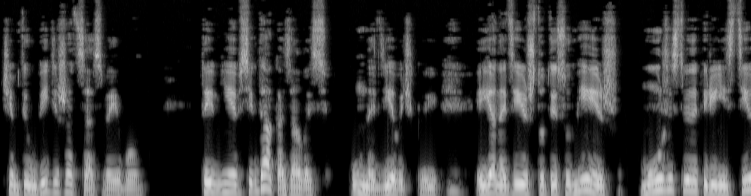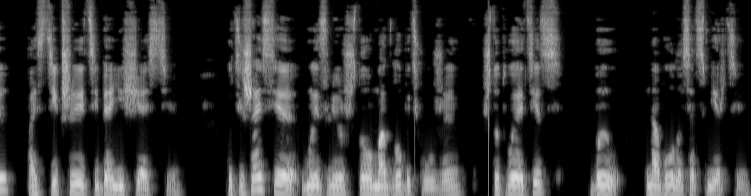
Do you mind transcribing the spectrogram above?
чем ты увидишь отца своего. Ты мне всегда казалась умной девочкой, и я надеюсь, что ты сумеешь мужественно перенести постигшее тебя несчастье. Утешайся мыслью, что могло быть хуже, что твой отец был на волос от смерти.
